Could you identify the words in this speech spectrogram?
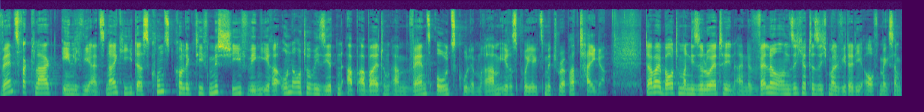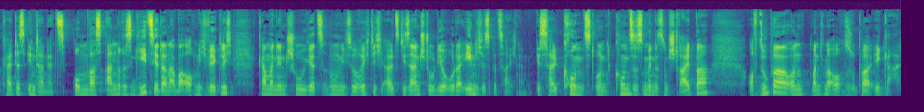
Vans verklagt, ähnlich wie eins Nike, das Kunstkollektiv Mischief wegen ihrer unautorisierten Abarbeitung am Vans Old School im Rahmen ihres Projekts mit Rapper Tiger. Dabei baute man die Silhouette in eine Welle und sicherte sich mal wieder die Aufmerksamkeit des Internets. Um was anderes geht's hier dann aber auch nicht wirklich, kann man den Schuh jetzt nun nicht so richtig als Designstudio oder ähnliches bezeichnen. Ist halt Kunst und Kunst ist mindestens streitbar, oft super und manchmal auch super egal.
